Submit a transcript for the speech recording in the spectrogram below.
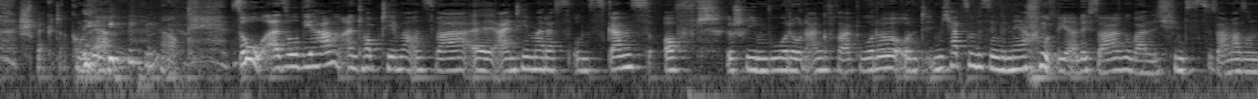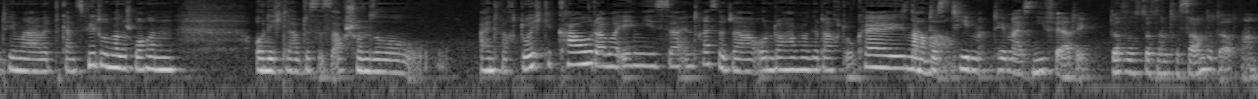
spektakulär. ja. So, also wir haben ein Top-Thema und zwar äh, ein Thema, das uns ganz oft geschrieben wurde und angefragt wurde. Und mich hat es ein bisschen genervt, muss ich ehrlich sagen, weil ich finde, es ist einmal so ein Thema, da wird ganz viel drüber gesprochen. Und ich glaube, das ist auch schon so einfach durchgekaut, aber irgendwie ist da Interesse da. Und da haben wir gedacht, okay, Ich glaube, wir. das Thema, Thema ist nie fertig. Das ist das Interessante daran.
